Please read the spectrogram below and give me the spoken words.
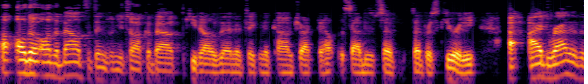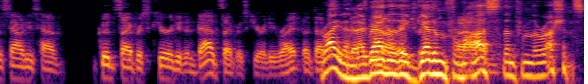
although on the balance of things, when you talk about Keith Alexander taking a contract to help the Saudis with cybersecurity, I, would rather the Saudis have good cybersecurity than bad cybersecurity, right? That, right, and I'd rather they interest. get them from um, us than from the Russians.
